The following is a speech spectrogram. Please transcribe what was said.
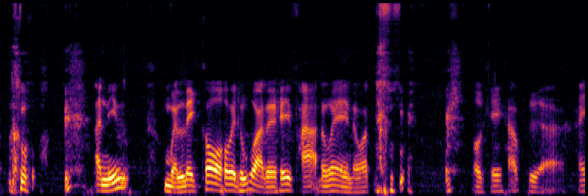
บ อันนี้เหมือนเลโก้เข้าไปทุกวันเลยให้พระนะเว้ยนวัดโอเคครับ เผื่อให้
